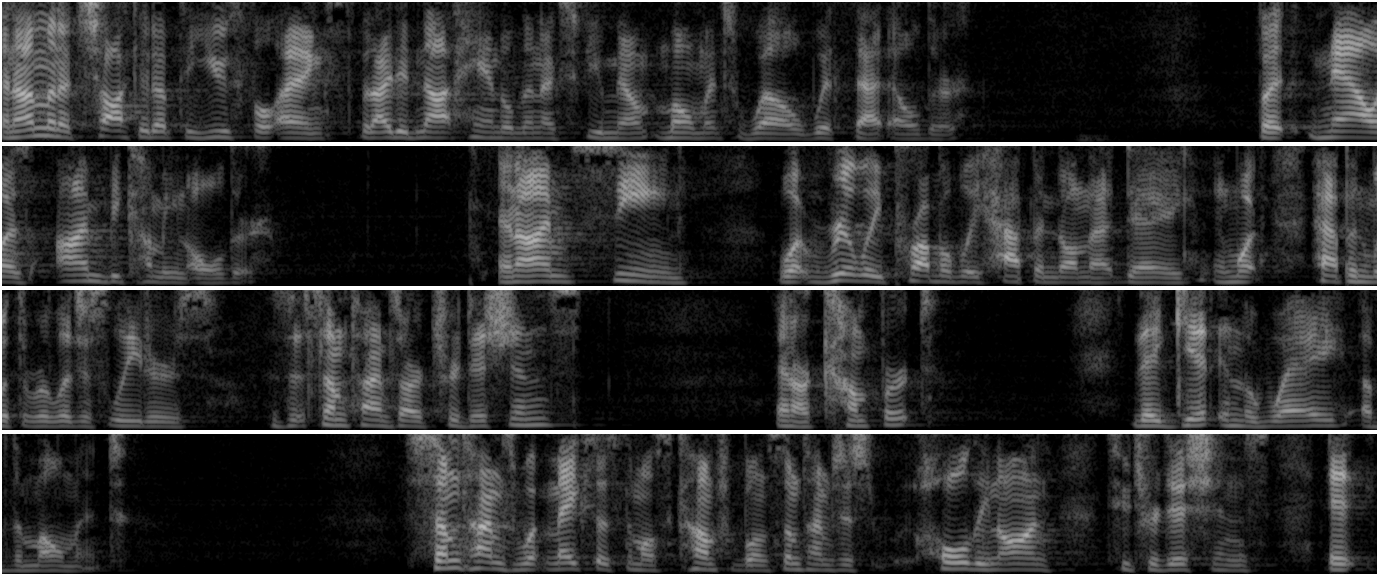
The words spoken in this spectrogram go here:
And I'm going to chalk it up to youthful angst, but I did not handle the next few moments well with that elder but now as I'm becoming older and I'm seeing what really probably happened on that day and what happened with the religious leaders is that sometimes our traditions and our comfort they get in the way of the moment sometimes what makes us the most comfortable and sometimes just holding on to traditions it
